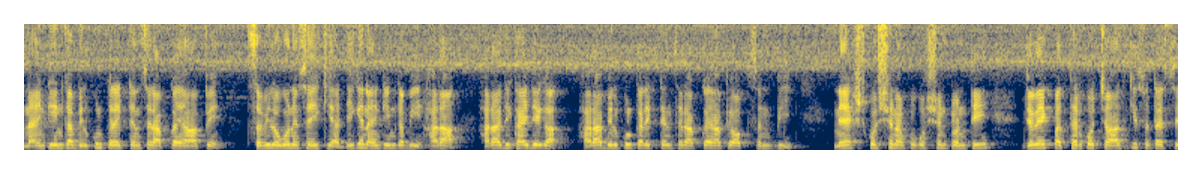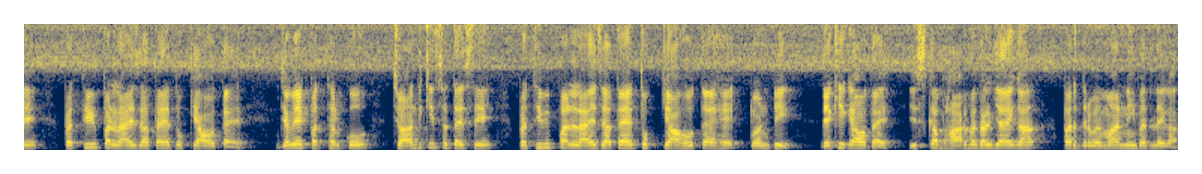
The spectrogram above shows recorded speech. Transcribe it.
नाइनटीन का। बिल्कुल करेक्ट आंसर आपका यहाँ पे। सभी लोगों ने सही किया, ठीक है? नाइनटीन का बी हरा हरा दिखाई देगा। हरा बिल्कुल करेक्ट आंसर आपका यहाँ पे ऑप्शन बी नेक्स्ट क्वेश्चन आपको क्वेश्चन ट्वेंटी जब एक पत्थर को चाँद की सतह से पृथ्वी पर लाया जाता है तो क्या होता है? जब एक पत्थर को चाँद की सतह से पृथ्वी पर लाया जाता है तो क्या होता है? ट्वेंटी देखिए क्या होता है। इसका भार बदल जाएगा, पर द्रव्यमान नहीं बदलेगा।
